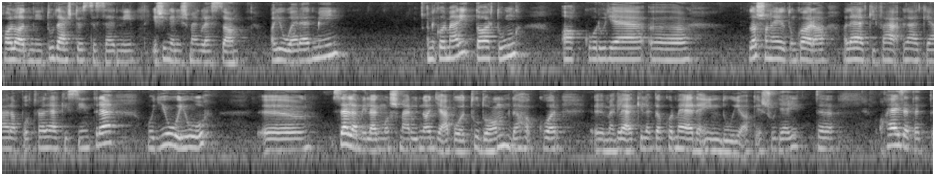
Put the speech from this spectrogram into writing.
haladni, tudást összeszedni, és igenis meg lesz a, a jó eredmény. Amikor már itt tartunk, akkor ugye lassan eljutunk arra a lelki, fá, lelki állapotra, lelki szintre, hogy jó-jó, szellemileg most már úgy nagyjából tudom, de akkor, ö, meg lelkileg, de akkor merre induljak. És ugye itt a helyzetet,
